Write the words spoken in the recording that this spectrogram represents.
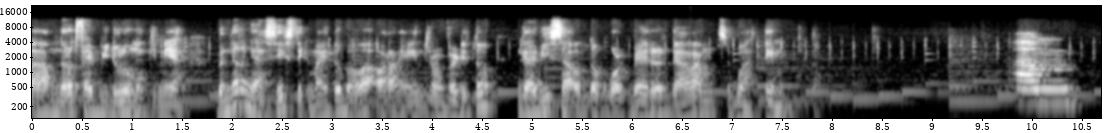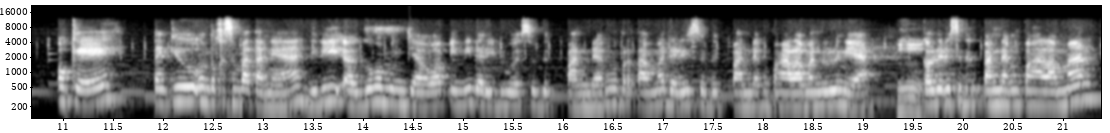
uh, menurut Feby dulu mungkin ya bener nggak sih stigma itu bahwa orang yang introvert itu nggak bisa untuk work better dalam sebuah tim gitu? Um, Oke, okay. thank you untuk kesempatannya. Jadi uh, gue mau menjawab ini dari dua sudut pandang. Pertama dari sudut pandang pengalaman dulu nih ya. Hmm. Kalau dari sudut pandang pengalaman,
